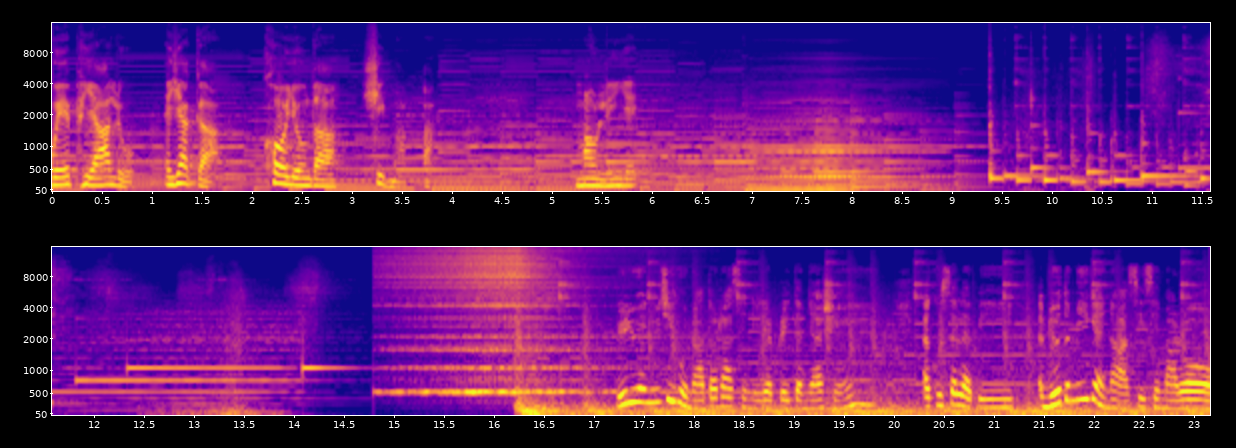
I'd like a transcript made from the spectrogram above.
ဝဲဖျားလို့အရက်ကခေါ်ယုံသာရှိမှာပါမောင်လင်းရဲ့ရေဒီယိုညူးကြီးကိုနာတော်တာဆင်နေတဲ့ပရိသတ်များရှင် အခုဆက်လက်ပြီးအမျိုးသမီးကဏ္ဍအစီအစဉ်မှာတော့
